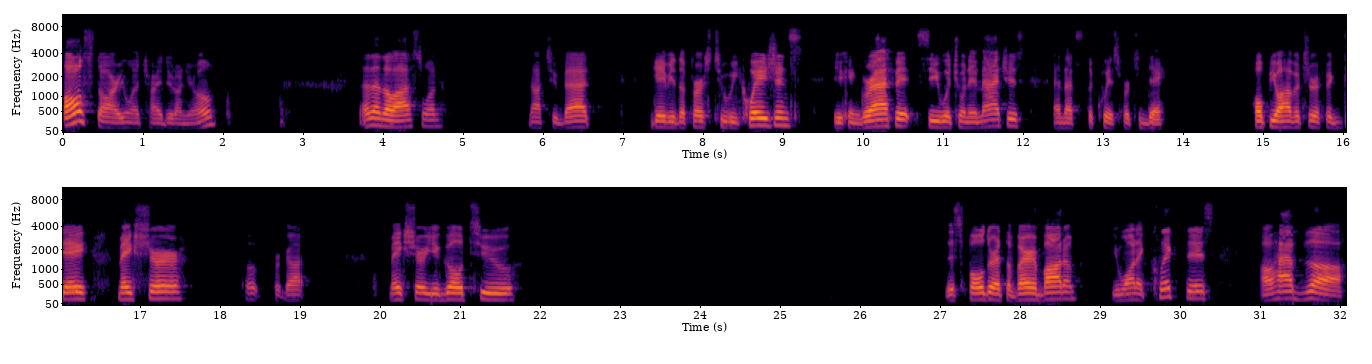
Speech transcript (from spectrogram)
all-star, you want to try to do it on your own. And then the last one, not too bad. Gave you the first two equations. You can graph it, see which one it matches, and that's the quiz for today. Hope you all have a terrific day. Make sure, oh, forgot. Make sure you go to this folder at the very bottom. You want to click this. I'll have the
